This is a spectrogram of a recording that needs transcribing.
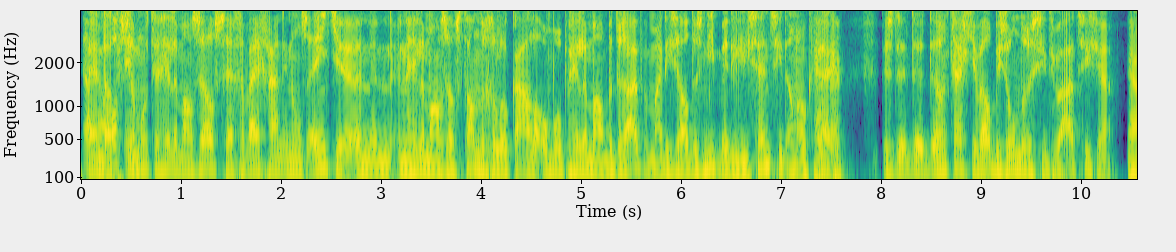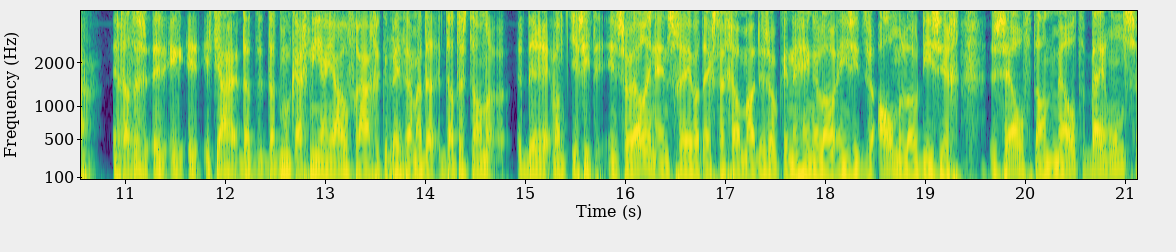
En dat of ze in- moeten helemaal zelf zeggen... wij gaan in ons eentje een, een, een helemaal zelfstandige lokale omroep helemaal bedruipen. Maar die zal dus niet meer die licentie dan ook hebben. Nee. Dus de, de, dan krijg je wel bijzondere situaties, ja. Ja, en dat is, ik, ja, dat, dat moet ik eigenlijk niet aan jou vragen, ik Mm. beter, maar dat, dat is dan de, want je ziet in, zowel in Enschede wat extra geld, maar dus ook in de Hengelo en je ziet dus Almelo die zich zelf dan meldt bij ons,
